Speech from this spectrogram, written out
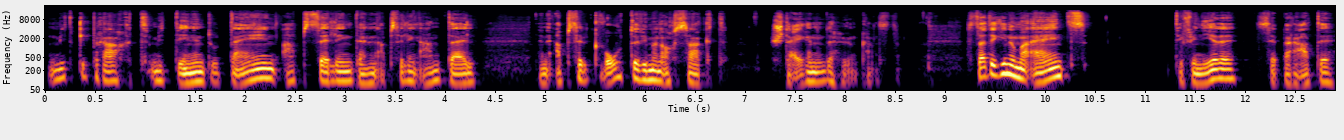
mitgebracht, mit denen du dein Upselling, deinen Upselling-Anteil, deine Upsell-Quote, wie man auch sagt, steigern und erhöhen kannst. Strategie Nummer eins: definiere separate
